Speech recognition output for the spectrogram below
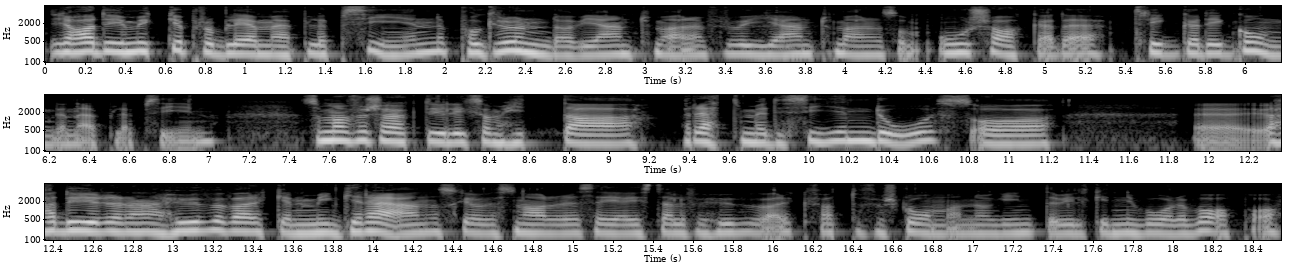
jag hade ju mycket problem med epilepsin på grund av hjärntumören, för det var hjärntumören som orsakade, triggade igång den där epilepsin. Så man försökte ju liksom hitta rätt medicindos och eh, jag hade ju den här huvudvärken, migrän ska jag väl snarare säga istället för huvudvärk, för att då förstår man nog inte vilken nivå det var på.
